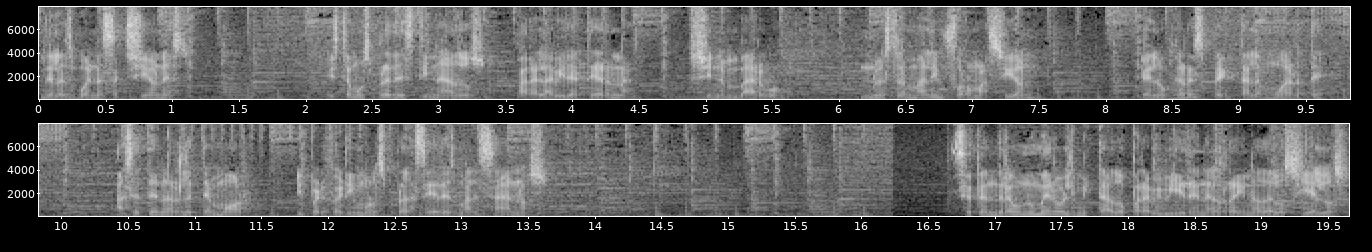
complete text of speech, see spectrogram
de las buenas acciones Estamos predestinados para la vida eterna. Sin embargo, nuestra mala información en lo que respecta a la muerte hace tenerle temor y preferimos los placeres malsanos. Se tendrá un número limitado para vivir en el reino de los cielos,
